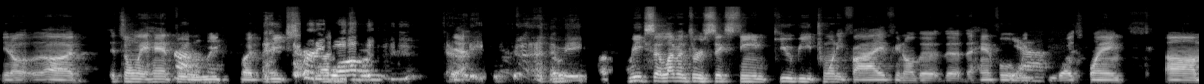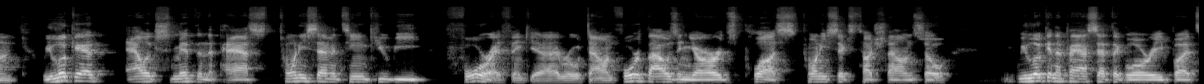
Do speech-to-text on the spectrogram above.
You know, uh, it's only a handful of weeks, but weeks 31. 30. Yeah. I mean, weeks 11 through 16, QB 25, you know, the the, the handful of yeah. weeks he was playing. Um, we look at Alex Smith in the past, 2017 QB four, I think, yeah, I wrote down 4,000 yards plus 26 touchdowns. So we look in the past at the glory, but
